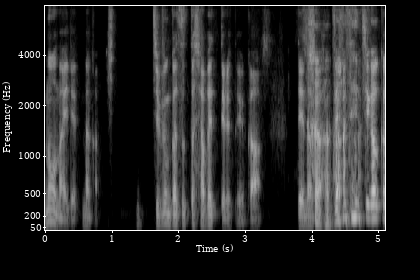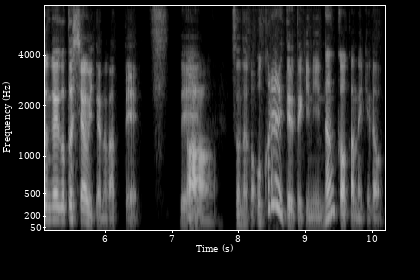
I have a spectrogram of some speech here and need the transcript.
脳内でなんかひ自分がずっと喋ってるというかでなんか 全然違う考え事しちゃうみたいなのがあってであそうなんか怒られてる時になんかわかんないけど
